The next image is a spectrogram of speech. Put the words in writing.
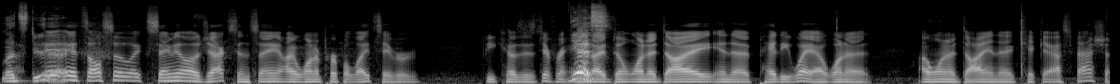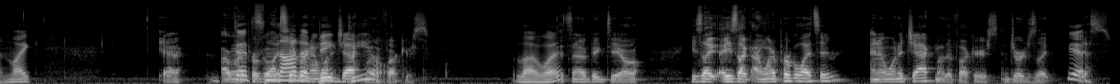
let's do that. It's also like Samuel L. Jackson saying, "I want a purple lightsaber because it's different, Yes. and I don't want to die in a petty way. I want to, I want to die in a kick-ass fashion." Like, yeah, I want that's a purple not lightsaber a and I want big to jack deal. motherfuckers. like what? It's not a big deal. He's like, he's like, I want a purple lightsaber and I want to jack motherfuckers. And George is like, Yeah. yes,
